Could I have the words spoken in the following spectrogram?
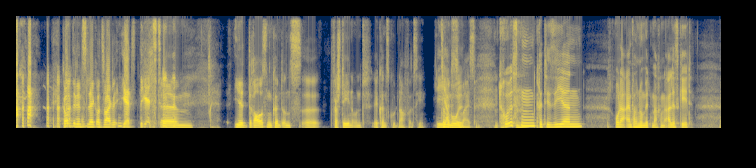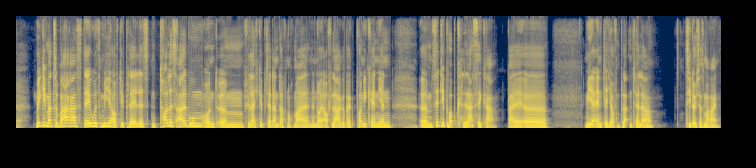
kommt in den Slack und zwar jetzt, jetzt. ähm, ihr draußen könnt uns äh, verstehen und ihr könnt es gut nachvollziehen. Zumindest Jawohl. die meisten. Trösten, kritisieren oder einfach nur mitmachen. Alles geht. Ja. Miki Matsubara, Stay With Me auf die Playlist. Ein tolles Album und ähm, vielleicht gibt's ja dann doch noch mal eine Neuauflage bei Pony Canyon. Ähm, City Pop Klassiker bei äh, mir endlich auf dem Plattenteller. Zieht euch das mal rein.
